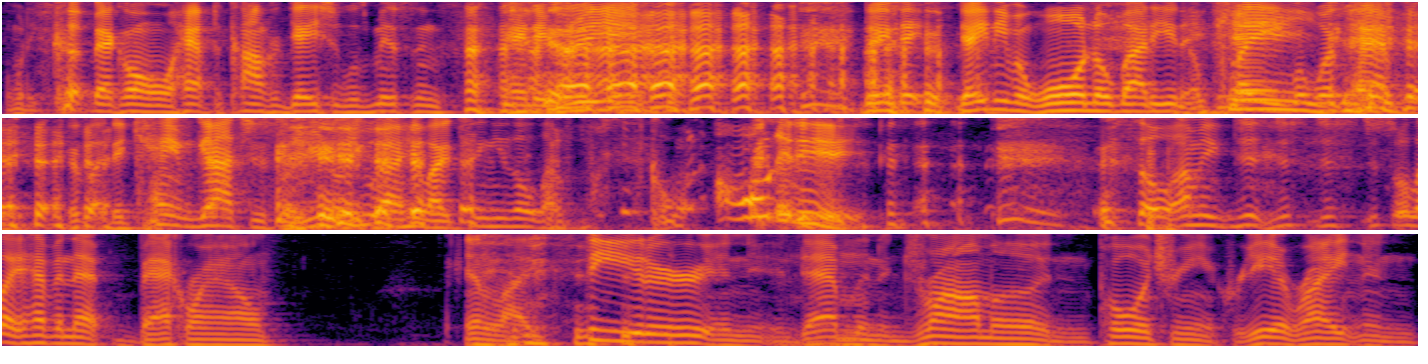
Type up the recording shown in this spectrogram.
and when they cut back on, half the congregation was missing, and they they, they, they didn't even warn nobody in the play what was happening. It's like they came, got you. So you know, you out here like ten years old, like what is going on in it? so I mean, just just just just sort of like having that background in like theater and, and dabbling in drama and poetry and creative writing and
